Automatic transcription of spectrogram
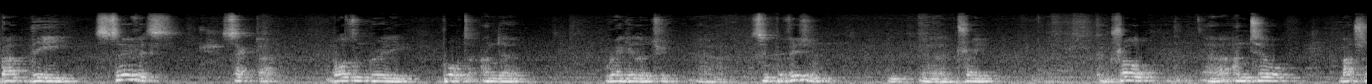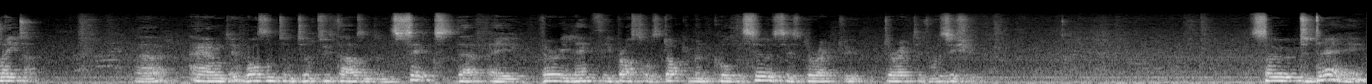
but the service sector wasn't really brought under regulatory uh, supervision and uh, trade control uh, until much later. Uh, and it wasn't until 2006 that a very lengthy Brussels document called the Services Directive, Directive was issued. So today,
